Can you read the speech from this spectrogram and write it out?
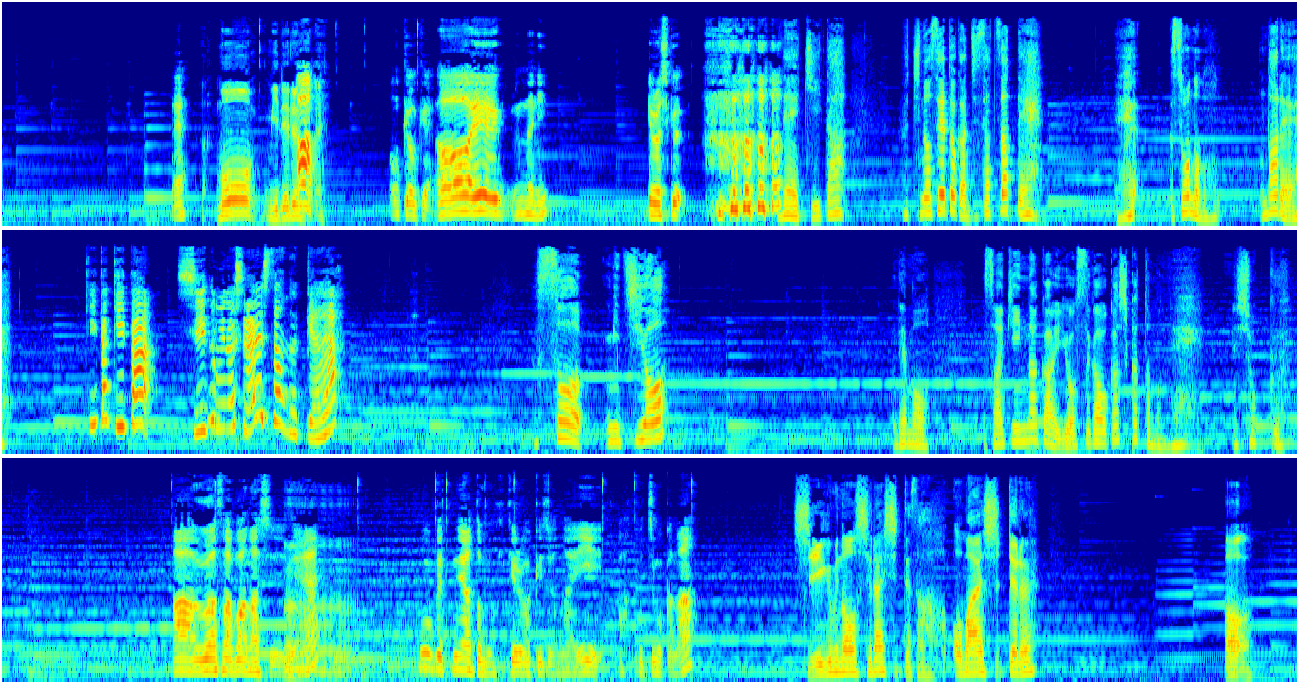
もう見れるんだね。オッケーオッケー。あー、えー、何？よろしく。ねえ聞いた。うちの生徒が自殺だって。えそうなの？誰？聞いた聞いた !C 組の白石さんだっけ？そう道よでも最近なんか様子がおかしかったもんねショックあー、噂話うん。ね。こう別に後も聞けるわけじゃない。あ、こっちもかな？C 組の白石ってさお前知ってる？ああ。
